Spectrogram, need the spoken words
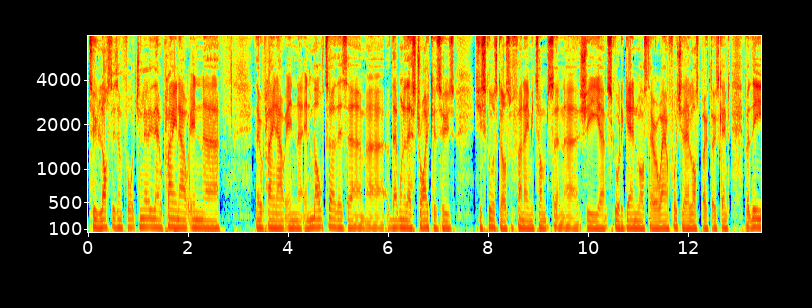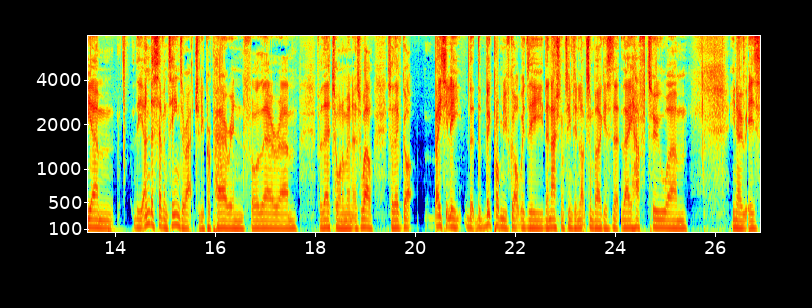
two losses. Unfortunately, they were playing out in. They were playing out in uh, in Malta. There's um uh, one of their strikers who's she scores goals for fun. Amy Thompson. Uh, she uh, scored again whilst they were away. Unfortunately, they lost both those games. But the um, the under 17s are actually preparing for their um, for their tournament as well. So they've got basically the the big problem you've got with the the national teams in Luxembourg is that they have to um, you know is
